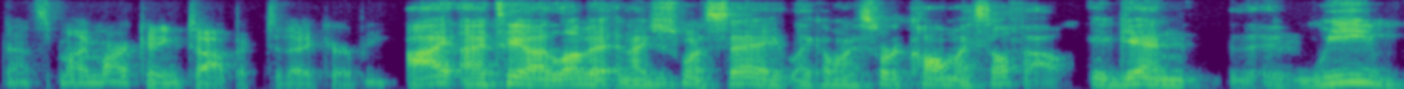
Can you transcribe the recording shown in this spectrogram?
that's my marketing topic today, Kirby. I, I tell you, I love it. And I just want to say, like, I want to sort of call myself out. Again, we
